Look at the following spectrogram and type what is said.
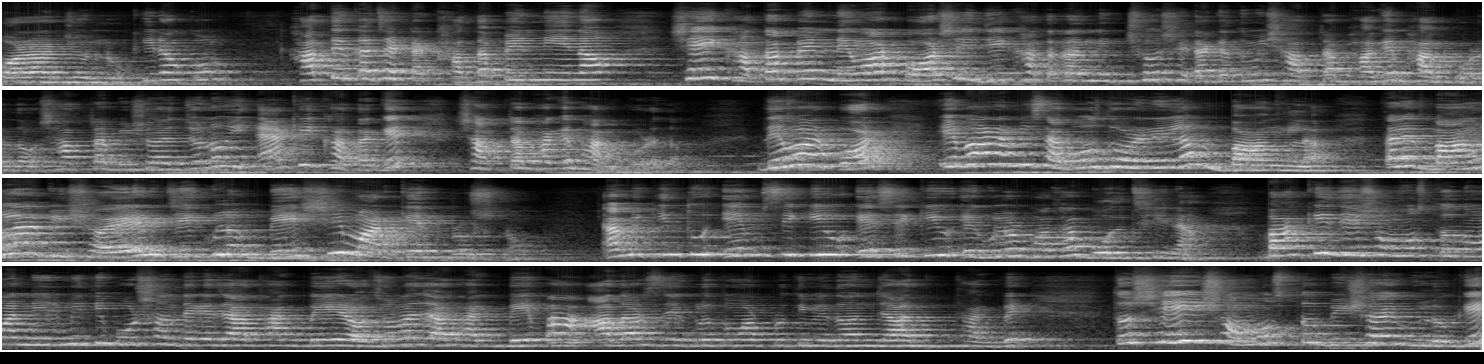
করার জন্য। কীরকম? হাতের কাছে একটা খাতা পেন নিয়ে নাও। সেই খাতা পেন নেওয়ার পর সেই যে খাতাটা নিচ্ছ, সেটাকে তুমি সাতটা ভাগে ভাগ করে দাও। সাতটা বিষয়ের জন্য ওই একই খাতাকে সাতটা ভাগে ভাগ করে দাও। দেওয়ার পর এবার আমি সাপোজ ধরে নিলাম বাংলা। তাহলে বাংলা বিষয়ের যেগুলো বেশি মার্কের প্রশ্ন আমি কিন্তু এমসিকিউ এসএ কিউ এগুলোর কথা বলছি না। বাকি যে সমস্ত তোমার নির্মিতি পোর্শন থেকে যা থাকবে, রচনা যা থাকবে বা আদার্স যেগুলো তোমার প্রতিবেদন যা থাকবে, তো সেই সমস্ত বিষয়গুলোকে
